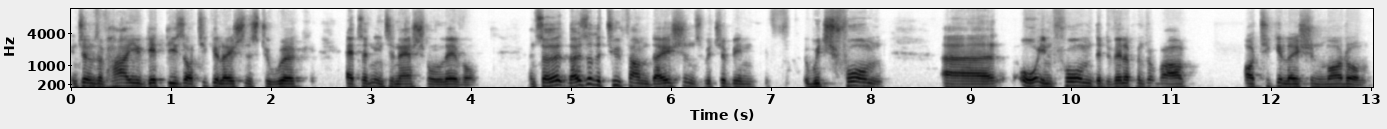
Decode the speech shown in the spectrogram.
in terms of how you get these articulations to work at an international level. And so th those are the two foundations which have been, which formed uh, or informed the development of our articulation model.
